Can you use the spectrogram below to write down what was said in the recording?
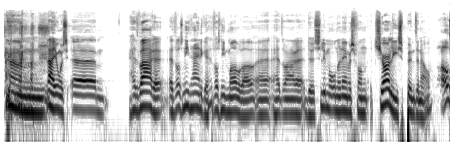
Ehm, nou jongens, ehm, het waren, het was niet Heineken, het was niet Marlboro. eh, het waren de slimme ondernemers van Charlies.nl. Oh,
